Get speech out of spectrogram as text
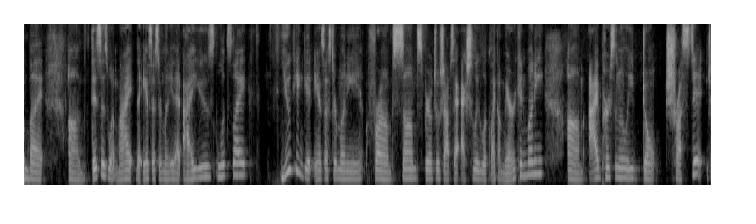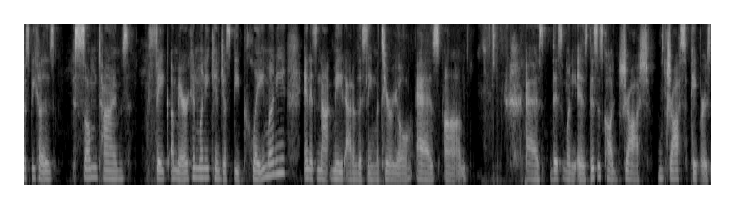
But um, this is what my the ancestor money that I use looks like you can get ancestor money from some spiritual shops that actually look like American money. Um, I personally don't trust it just because sometimes fake American money can just be play money and it's not made out of the same material as um, as this money is. This is called Josh, Joss papers,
